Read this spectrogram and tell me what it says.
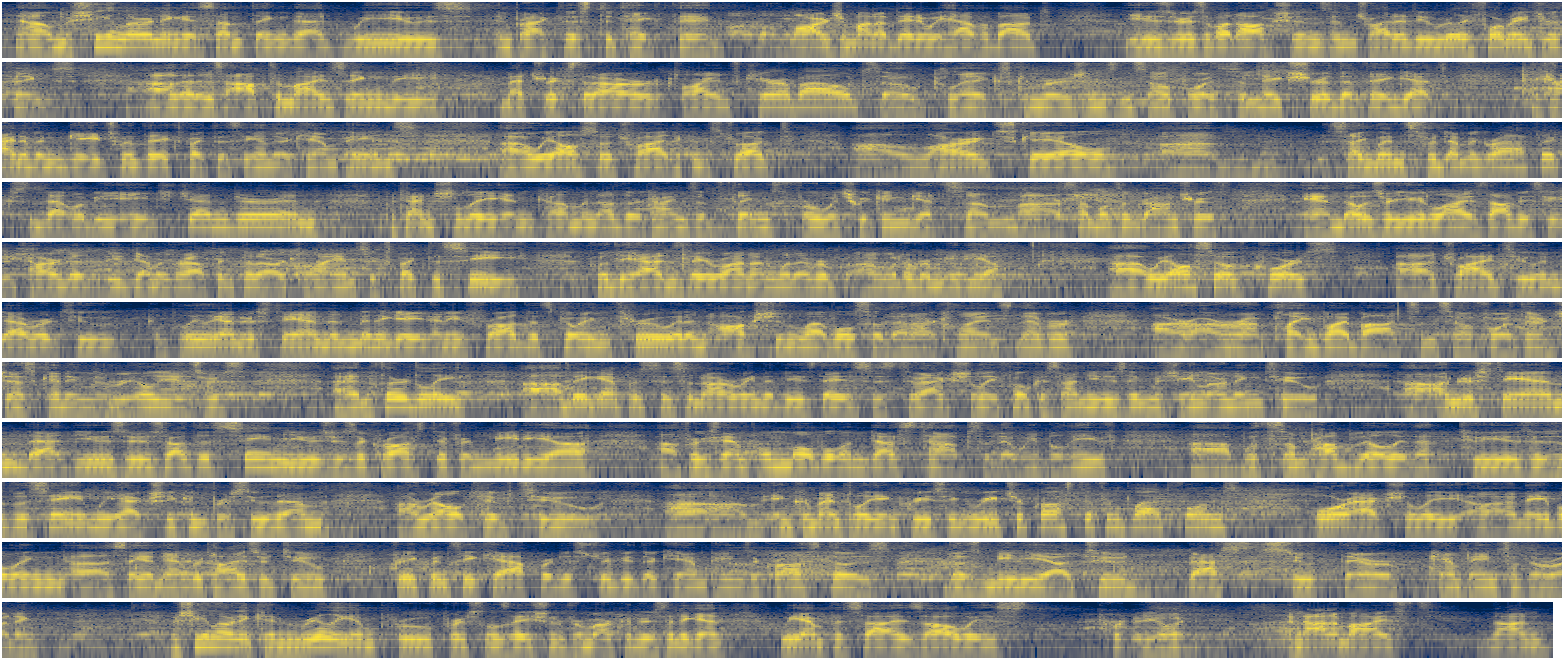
Now, machine learning is something that we use in practice to take the large amount of data we have about users, about auctions, and try to do really four major things. Uh, that is optimizing the metrics that our clients care about, so clicks, conversions, and so forth, to make sure that they get the kind of engagement they expect to see in their campaigns. Uh, we also try to construct uh, large scale um, segments for demographics. That would be age, gender, and potentially income and other kinds of things for which we can get some uh, semblance of ground truth. And those are utilized obviously to target the demographic that our clients expect to see for the ads they run on whatever, uh, whatever media. Uh, we also, of course, uh, try to endeavor to completely understand and mitigate any fraud that's going through at an auction level so that our clients never are, are uh, plagued by bots and so forth. They're just getting the real users. And thirdly, uh, a big emphasis in our arena these days is to actually focus on using machine learning to uh, understand that users are the same users across different media, uh, for example, mobile and desktop, so that we believe uh, with some probability that two users are the same, we actually can pursue them relative to um, incrementally increasing reach across different platforms, or actually uh, enabling, uh, say, an advertiser to frequency cap or distribute their campaigns across those, those media to best suit their campaigns that they're running. Machine learning can really improve personalization for marketers, and again, we emphasize always you know, anonymized, non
